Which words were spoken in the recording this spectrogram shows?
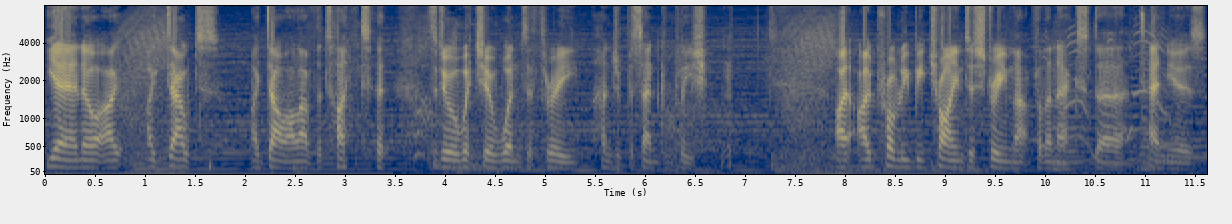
Yeah, no, I, I doubt I doubt I'll have the time to, to do a Witcher 1 to 3 100% completion. I, I'd probably be trying to stream that for the next uh, 10 years.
